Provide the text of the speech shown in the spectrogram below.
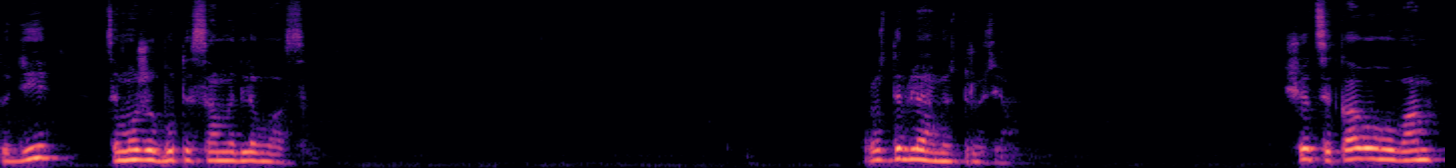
тоді це може бути саме для вас. Роздивляємось, друзі. Що цікавого вам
